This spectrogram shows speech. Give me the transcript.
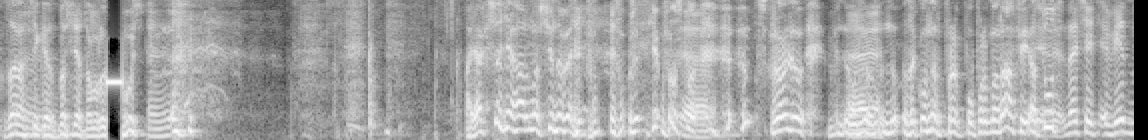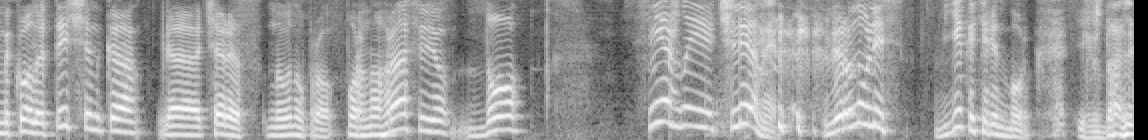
Зараз тільки з басетом розбусь. А як сьогодні гарно всі новини? Я просто скролю ну, ну, закони про по порнографії, а Е, тут Значить, від Миколи Тищенка е, через новину про порнографію до снежные члены вернулись в Екатеринбург. їх ждали.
